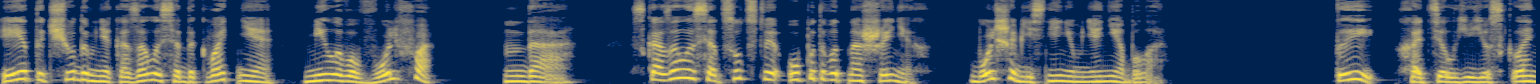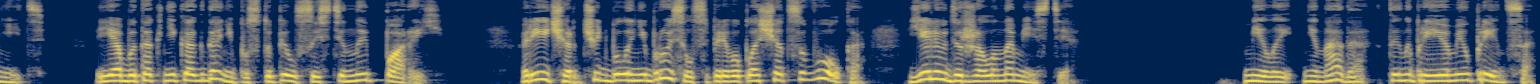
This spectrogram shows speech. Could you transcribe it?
И это чудо мне казалось адекватнее милого Вольфа? Да, сказалось отсутствие опыта в отношениях, больше объяснений у меня не было. Ты хотел ее склонить. Я бы так никогда не поступил с истинной парой. Ричард чуть было не бросился перевоплощаться в волка, еле удержала на месте. «Милый, не надо, ты на приеме у принца.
